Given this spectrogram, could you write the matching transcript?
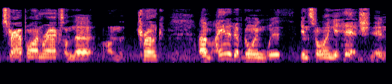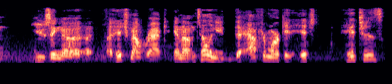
strap-on racks on the on the trunk. Um, I ended up going with installing a hitch and using a, a hitch mount rack. And I'm telling you, the aftermarket hitch hitches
